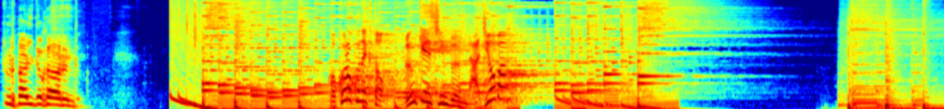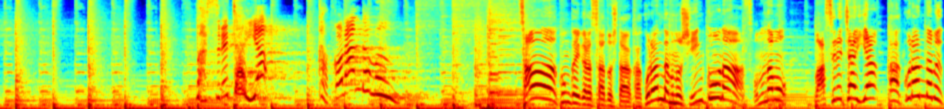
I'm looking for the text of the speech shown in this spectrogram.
プライドがあるんだ心コネクト文献新聞ラジオ版。忘れちゃいや。過去ランダム。さあ今回からスタートした過去ランダムの新コーナー。その名も忘れちゃいや過去ランダム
